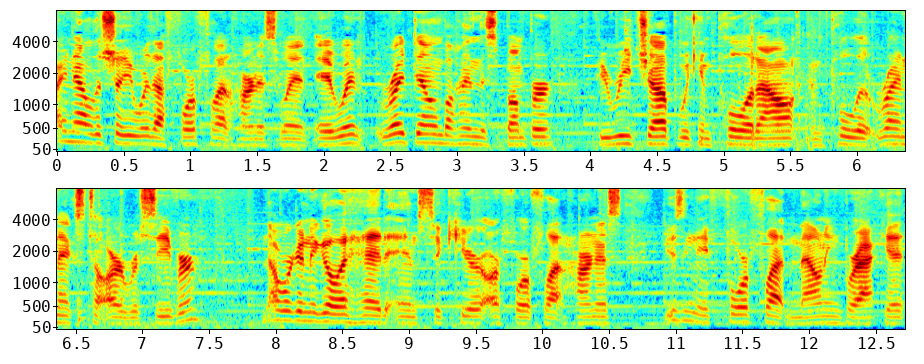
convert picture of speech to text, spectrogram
Right, now let's show you where that four flat harness went. It went right down behind this bumper. If you reach up, we can pull it out and pull it right next to our receiver. Now we're gonna go ahead and secure our four flat harness using a four flat mounting bracket.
